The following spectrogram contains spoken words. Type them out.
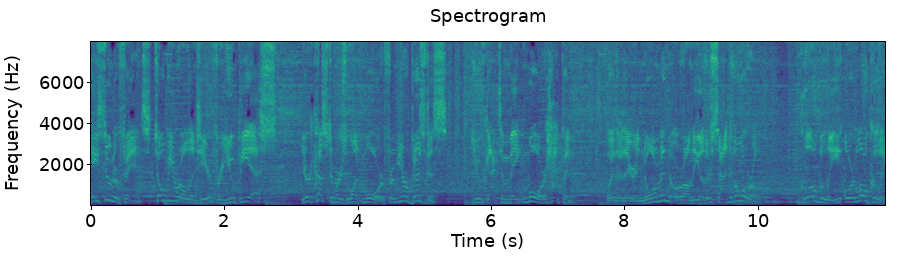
Hey, Sooner fans, Toby Rowland here for UPS. Your customers want more from your business. You've got to make more happen. whether they're in Norman or on the other side of the world. Globally or locally,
